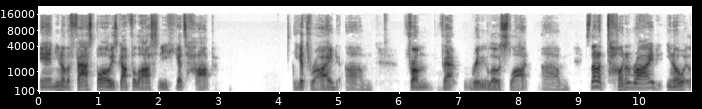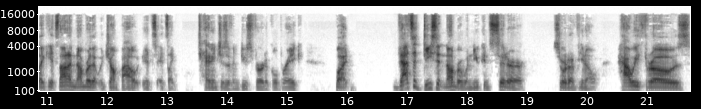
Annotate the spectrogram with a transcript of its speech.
and you know, the fastball, he's got velocity, he gets hop, he gets ride um, from that really low slot. Um, it's not a ton of ride, you know, like it's not a number that would jump out. It's it's like 10 inches of induced vertical break, but that's a decent number when you consider sort of, you know, how he throws,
